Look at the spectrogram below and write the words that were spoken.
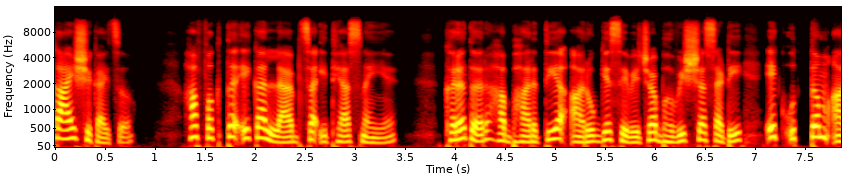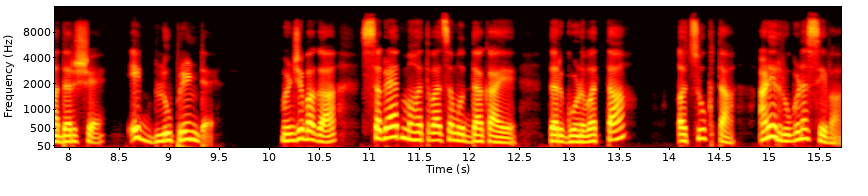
काय शिकायचं? हा फक्त एका लॅबचा इतिहास नाहीये. खरं तर हा भारतीय आरोग्य सेवेच्या भविष्यासाठी एक उत्तम आदर्श आहे. एक ब्लूप्रिंट आहे. म्हणजे बघा सगळ्यात महत्त्वाचा मुद्दा काय आहे? तर गुणवत्ता अचूकता आणि रुग्णसेवा.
